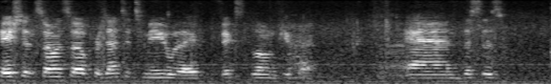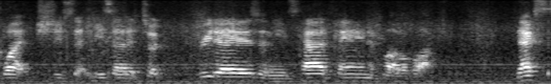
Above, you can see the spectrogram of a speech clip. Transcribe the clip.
Patient so and so presented to me with a fixed blown pupil, and this is what she said. He said it took three days, and he's had pain, and blah blah blah. Next,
